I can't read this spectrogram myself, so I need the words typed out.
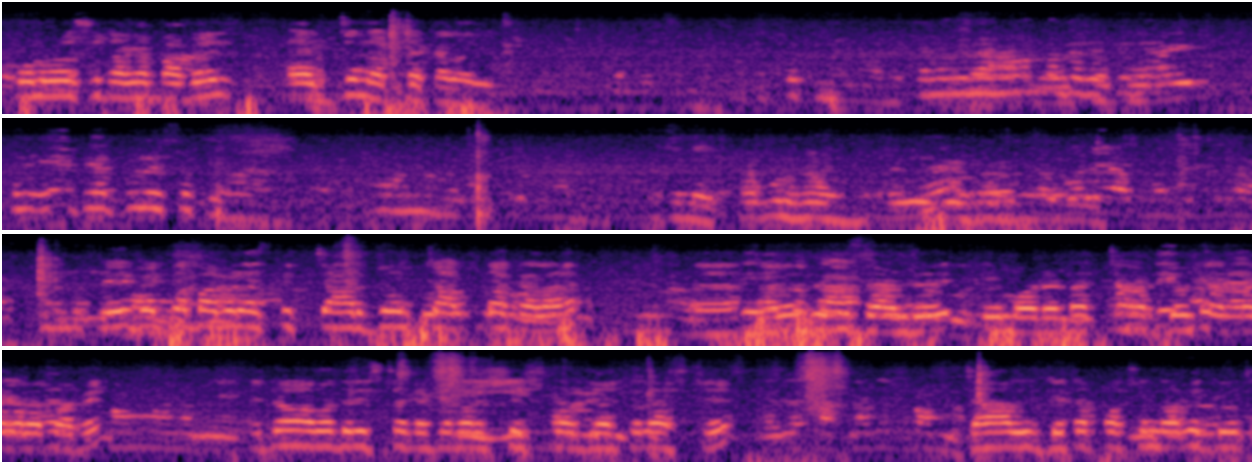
পনেরোশো টাকা পাবেন একজন একটা কালারে এই ব্যাগটা পাবেন আজকে চারজন চারটা কালার। এই মডেলটা চারজন চারটা কালার পাবেন। এটাও আমাদের স্টক একেবারে শেষ পর্যায়ে চলে আসছে। জাল যেটা পছন্দ হবে দ্রুত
